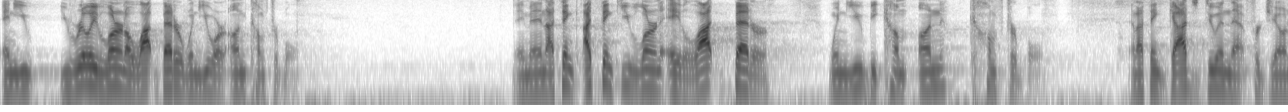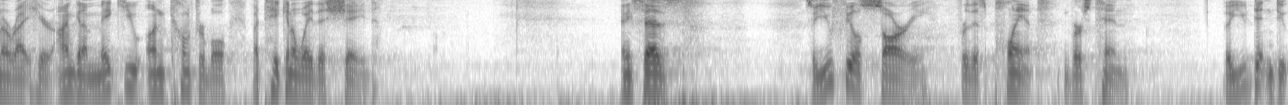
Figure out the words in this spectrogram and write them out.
And you, you really learn a lot better when you are uncomfortable. Amen. I think, I think you learn a lot better when you become uncomfortable. And I think God's doing that for Jonah right here. I'm going to make you uncomfortable by taking away this shade. And he says, So you feel sorry for this plant in verse 10, though you didn't do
